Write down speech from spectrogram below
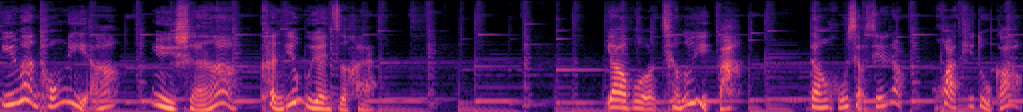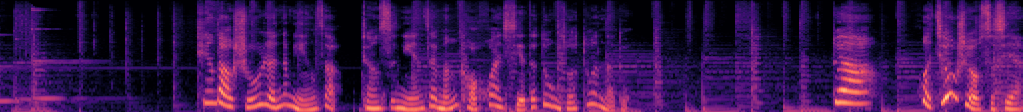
于曼同理啊，女神啊，肯定不愿意自黑。要不请陆羽吧，当红小鲜肉，话题度高。听到熟人的名字，张思年在门口换鞋的动作顿了顿。对啊，我就是有私心，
